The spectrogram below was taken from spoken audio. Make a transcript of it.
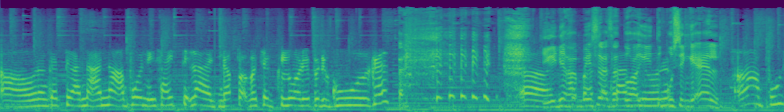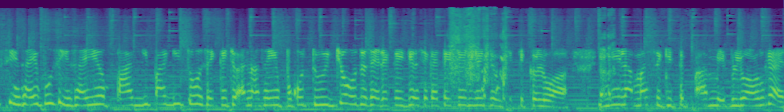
uh, Orang kata anak-anak pun excited lah Dapat macam keluar daripada gua kan Ah, Kiranya habislah satu hari tu pusing KL. Ah, pusing. Saya pusing. Saya pagi-pagi tu saya kejut anak saya pukul tujuh tu saya dah kejut. Saya kata, jom, jom, jom kita keluar. Inilah masa kita ambil peluang kan.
